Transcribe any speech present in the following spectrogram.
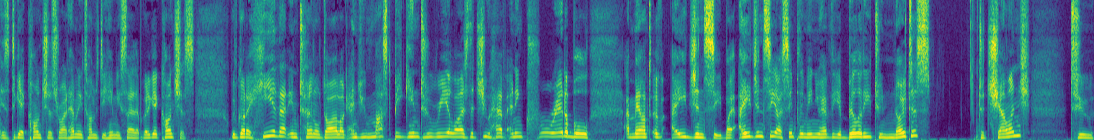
is to get conscious, right? How many times do you hear me say that? We've got to get conscious. We've got to hear that internal dialogue, and you must begin to realize that you have an incredible amount of agency. By agency, I simply mean you have the ability to notice to challenge, to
